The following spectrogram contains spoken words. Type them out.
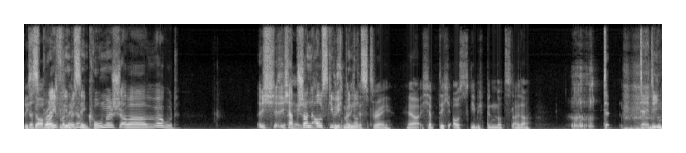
Riechst Das Spray fiel ein bisschen komisch, aber ja gut. Ich, ich habe schon ausgiebig diesmal nicht Das benutzt. Spray. Ja, ich habe dich ausgiebig benutzt, Alter. D Daddy?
